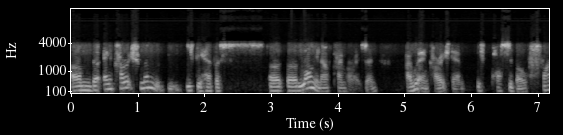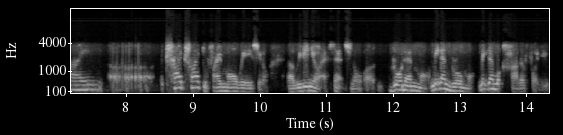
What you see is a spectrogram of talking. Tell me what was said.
Um, the encouragement would be if they have a, a, a long enough time horizon, I would encourage them, if possible, find uh, try try to find more ways, you know, uh, within your assets, you know, uh, grow them more, make them grow more, make them work harder for you.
